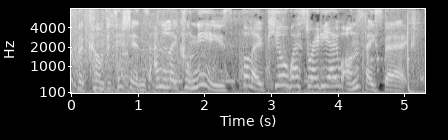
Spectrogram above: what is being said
For competitions and local news, follow Pure West Radio on Facebook.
